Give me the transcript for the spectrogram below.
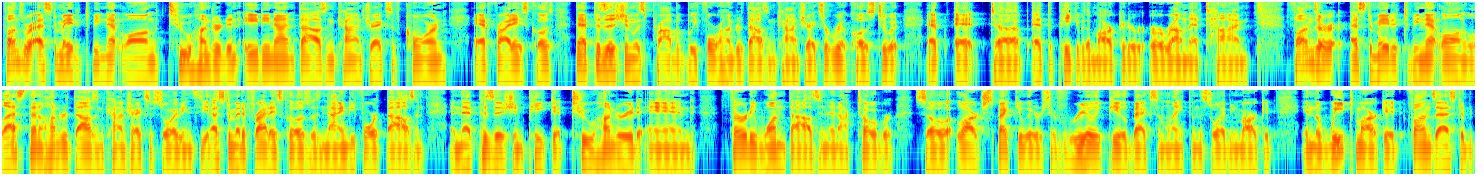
Funds were estimated to be net long 289,000 contracts of corn at Friday's close. That position was probably 400,000 contracts or real close to it at at uh, at the peak of the market or, or, around that time. Funds are estimated to be net long less than 100,000 contracts of soybeans. The estimate at Friday's close was 94,000 and that position peaked at 200 and 31,000 in October. So large speculators have really peeled back some length in the soybean market. In the wheat market, funds esti-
